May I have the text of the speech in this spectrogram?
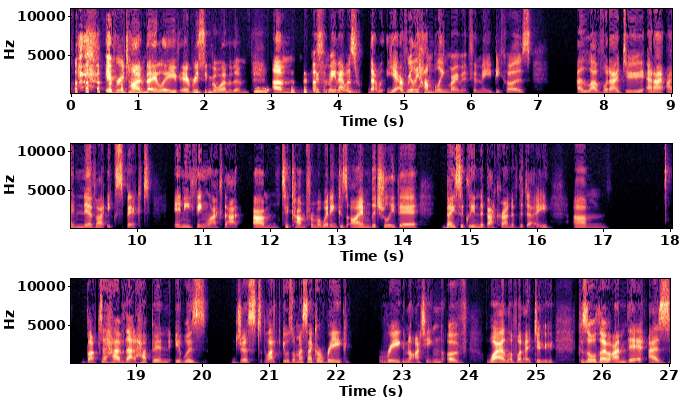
every time they leave, every single one of them. Um, but for me, that was that was yeah, a really humbling moment for me because I love what I do and I, I never expect anything like that um to come from a wedding because I am literally there basically in the background of the day. Um but to have that happen, it was just like it was almost like a re reigniting of why I love what I do. Because although I'm there as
